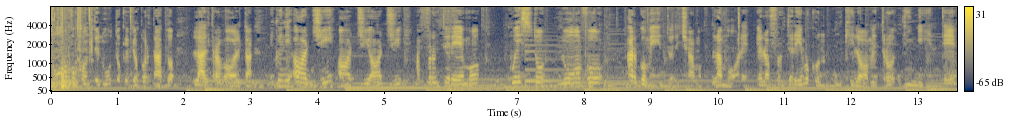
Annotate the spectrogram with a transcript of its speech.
nuovo contenuto che vi ho portato l'altra volta. E quindi oggi, oggi, oggi affronteremo questo nuovo argomento, diciamo, l'amore, e lo affronteremo con un chilometro di niente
